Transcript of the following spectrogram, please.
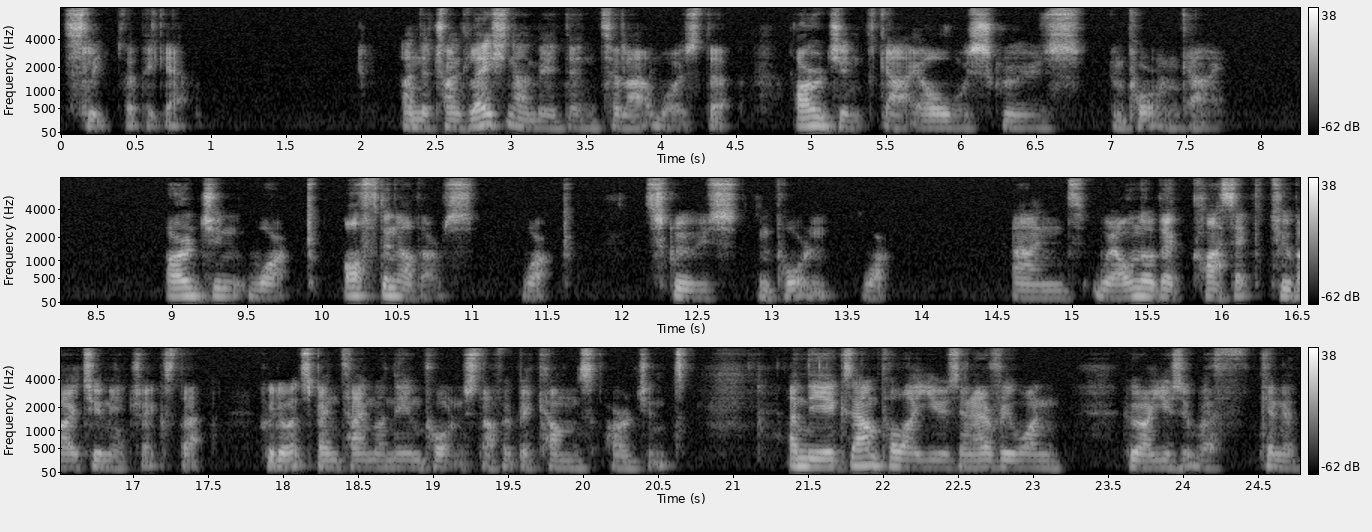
sleep that they get. And the translation I made into that was that urgent guy always screws important guy. Urgent work, often others, work screws important work. And we all know the classic two by two matrix that if we don't spend time on the important stuff, it becomes urgent. And the example I use, and everyone who I use it with kind of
